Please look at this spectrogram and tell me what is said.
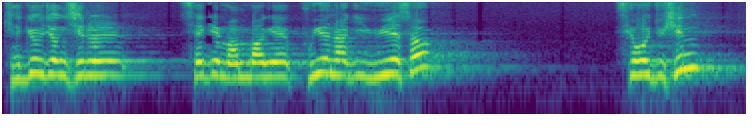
개교 정신을 세계 만방에 구현하기 위해서 세워주신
